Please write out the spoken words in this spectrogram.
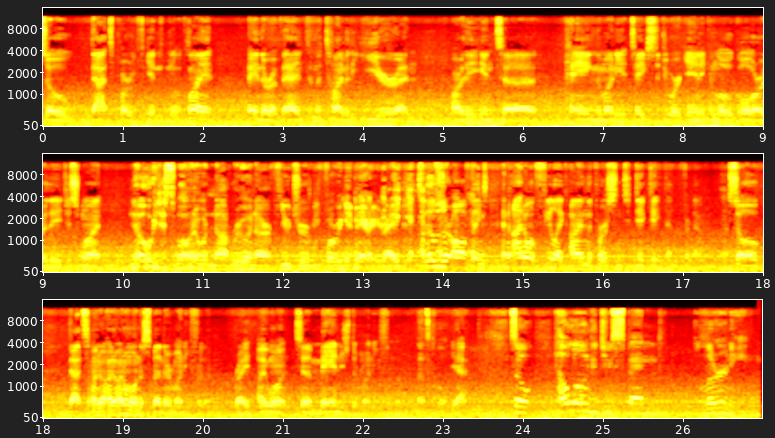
So that's part of getting to know the client and their event and the time of the year and are they into paying the money it takes to do organic and local or they just want no we just want to not ruin our future before we get married right? So those are all things and i don't feel like i'm the person to dictate that for them. So that's i don't, I don't want to spend their money for them right? I want to manage their money for them. That's cool. yeah. So how long did you spend learning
